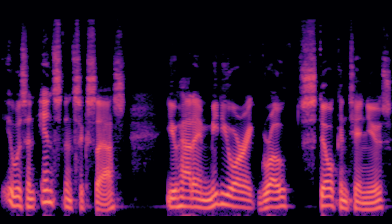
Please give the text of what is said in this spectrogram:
It was an instant success. You had a meteoric growth, still continues,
